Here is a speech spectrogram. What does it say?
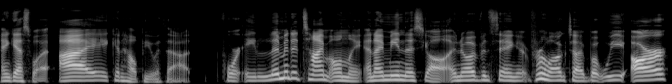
And guess what? I can help you with that for a limited time only. And I mean this, y'all. I know I've been saying it for a long time, but we are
